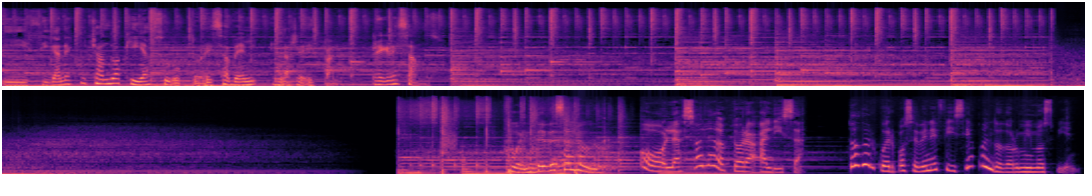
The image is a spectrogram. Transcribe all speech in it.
y sigan escuchando aquí a su doctora Isabel en la red hispana. Regresamos. Fuente de salud. Hola, soy la doctora Alisa. Todo el cuerpo se beneficia cuando dormimos bien.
